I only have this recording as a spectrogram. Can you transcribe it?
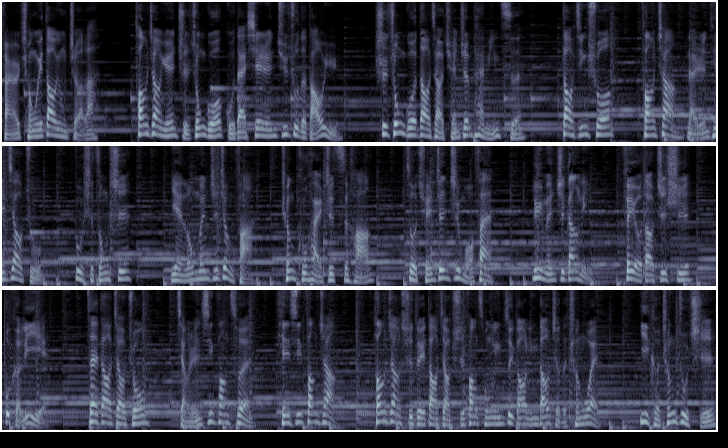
反而成为盗用者了。方丈原指中国古代先人居住的岛屿，是中国道教全真派名词。道经说，方丈乃人天教主，故世宗师，演龙门之正法，称苦海之慈航，作全真之模范，律门之纲领，非有道之师不可立也。在道教中，讲人心方寸，天心方丈。方丈是对道教十方丛林最高领导者的称谓，亦可称住持，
